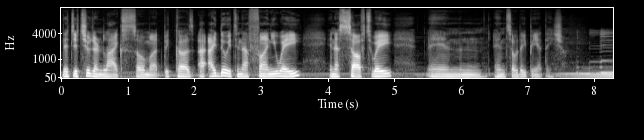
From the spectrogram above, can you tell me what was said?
that the children like so much because I, I do it in a funny way, in a soft way, and and so they pay attention.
